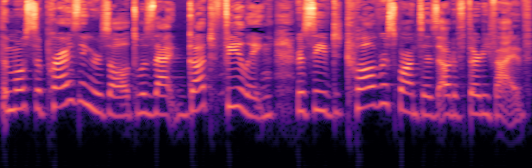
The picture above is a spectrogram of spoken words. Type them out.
The most surprising result was that gut feeling received 12 responses out of 35.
